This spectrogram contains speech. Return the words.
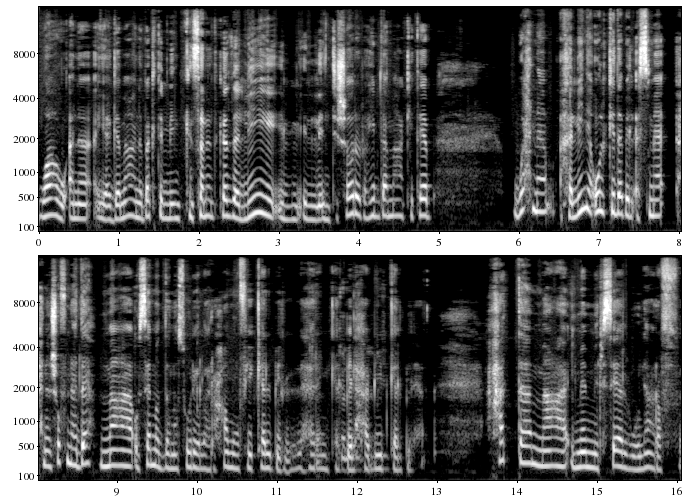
واو أنا يا جماعة أنا بكتب من سنة كذا ليه ال- الانتشار الرهيب ده مع كتاب وإحنا خليني أقول كده بالأسماء إحنا شفنا ده مع أسامة الدناصوري الله يرحمه في كلب الهرم كلب الحبيب كلب الهرم. حتى مع إمام مرسال ونعرف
